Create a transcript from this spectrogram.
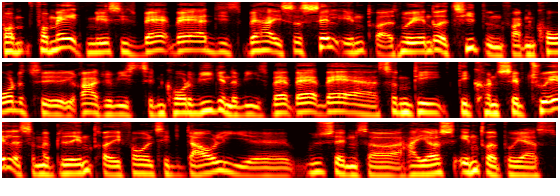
Formatmæssigt, hvad, hvad, er de, hvad har I så selv ændret? Altså nu har I ændret titlen fra den korte til radiovis til den korte weekendavis. Hvad, hvad, hvad er sådan det, det konceptuelle, som er blevet ændret i forhold til de daglige øh, udsendelser? Har I også ændret på jeres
